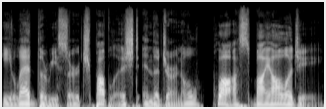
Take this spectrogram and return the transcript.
He led the research published in the journal PLOS Biology.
